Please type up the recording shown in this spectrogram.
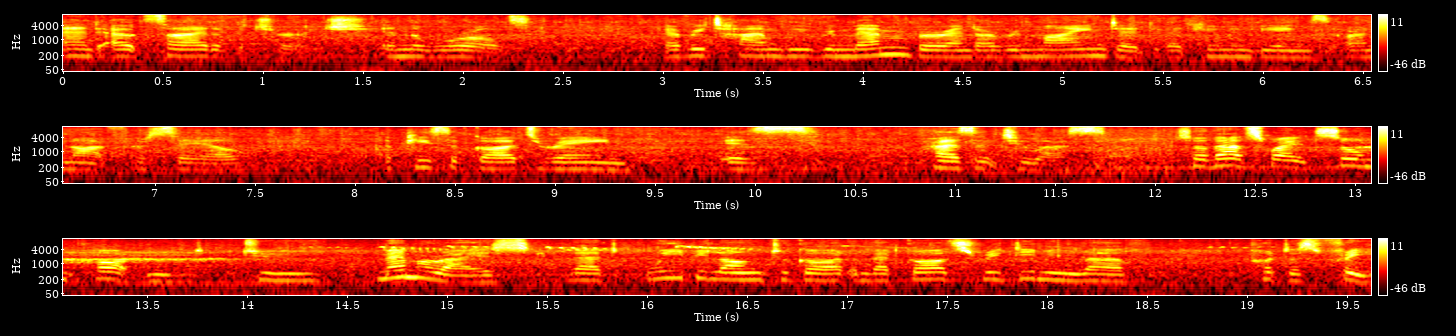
and outside of the church, in the world. Every time we remember and are reminded that human beings are not for sale, a piece of God's reign is present to us. So that's why it's so important to memorize that we belong to God and that God's redeeming love put us free.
